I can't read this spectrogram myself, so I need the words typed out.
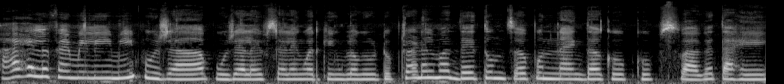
हाय हॅलो फॅमिली मी Pooja. Pooja lifestyle and working blog YouTube चॅनलमध्ये तुमचं पुन्हा एकदा खूप खूप स्वागत आहे.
